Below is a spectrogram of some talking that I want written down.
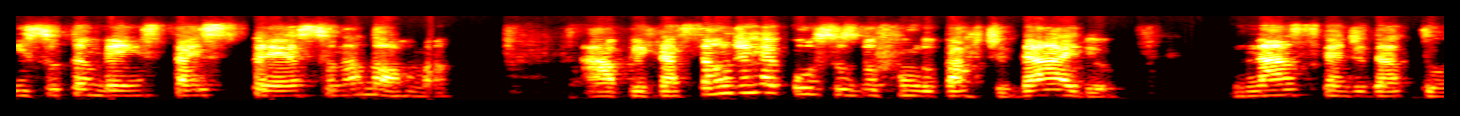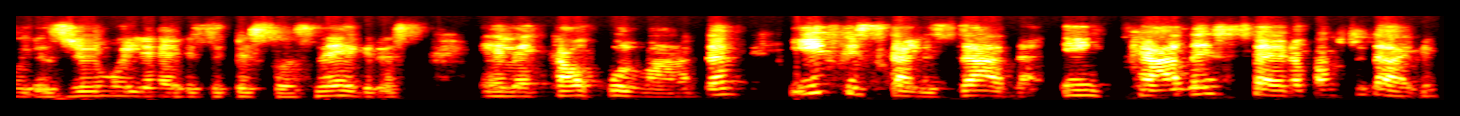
isso também está expresso na norma. A aplicação de recursos do fundo partidário nas candidaturas de mulheres e pessoas negras, ela é calculada e fiscalizada em cada esfera partidária.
